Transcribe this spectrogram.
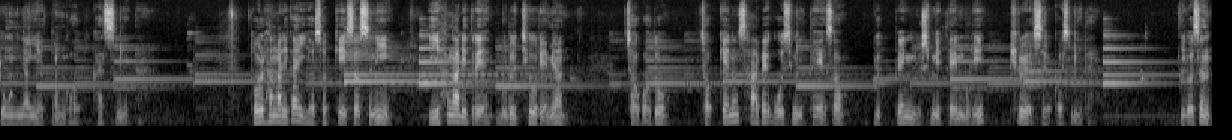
용량이었던 것 같습니다. 돌 항아리가 6개 있었으니 이 항아리들에 물을 채우려면 적어도 적게는 450리터에서 660리터의 물이 필요했을 것입니다. 이것은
